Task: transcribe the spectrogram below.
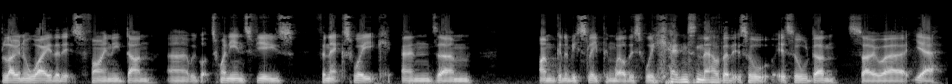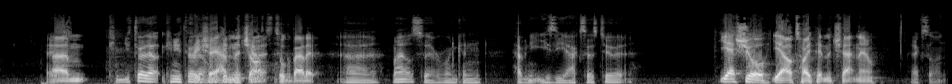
blown away that it's finally done. Uh, we've got 20 interviews for next week and, um, I'm going to be sleeping well this weekend now that it's all it's all done. So uh, yeah, um, can you throw that? Can you throw appreciate that having the, the chance to talk about it, uh, Miles, so everyone can have an easy access to it? Yeah, sure. Yeah, I'll type it in the chat now. Excellent.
